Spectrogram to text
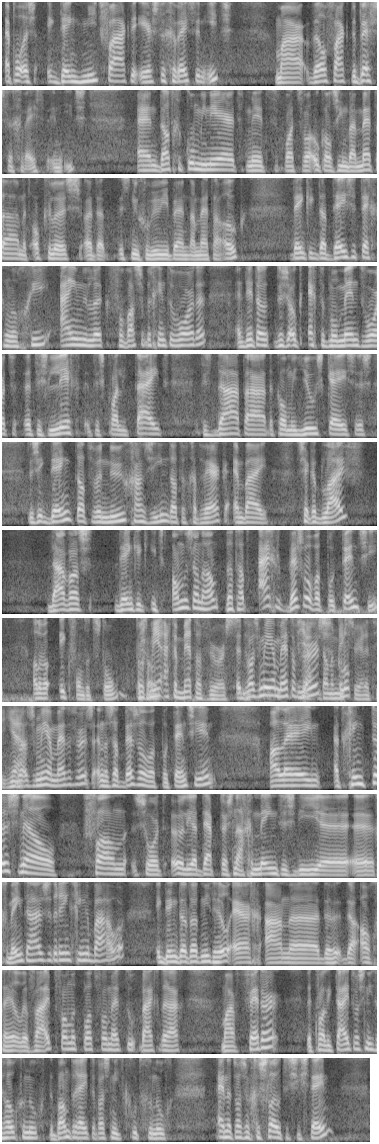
Apple is, ik denk, niet vaak de eerste geweest in iets. Maar wel vaak de beste geweest in iets. En dat gecombineerd met wat we ook al zien bij Meta, met Oculus, uh, dat is nu gerebrand naar Meta ook. Denk ik dat deze technologie eindelijk volwassen begint te worden. En dit dus ook echt het moment wordt. Het is licht, het is kwaliteit, het is data, er komen use cases. Dus ik denk dat we nu gaan zien dat het gaat werken. En bij Second Life, daar was denk ik iets anders aan de hand. Dat had eigenlijk best wel wat potentie. Alhoewel, ik vond het stom. Het was meer eigenlijk een metaverse. Het was meer metaverse. Ja, dan een mixed reality. Ja. Het was meer metaverse en er zat best wel wat potentie in. Alleen, het ging te snel van soort early adapters naar gemeentes die uh, uh, gemeentehuizen erin gingen bouwen. Ik denk dat dat niet heel erg aan uh, de, de algehele vibe van het platform heeft bijgedragen. Maar verder, de kwaliteit was niet hoog genoeg, de bandbreedte was niet goed genoeg. En het was een gesloten systeem.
